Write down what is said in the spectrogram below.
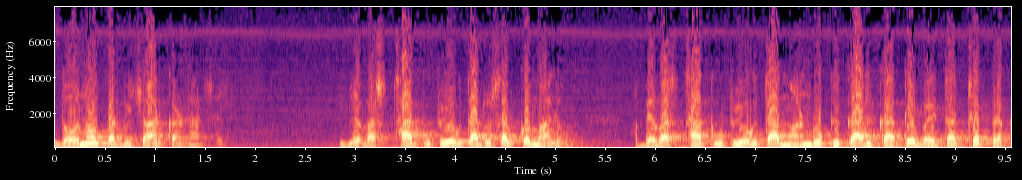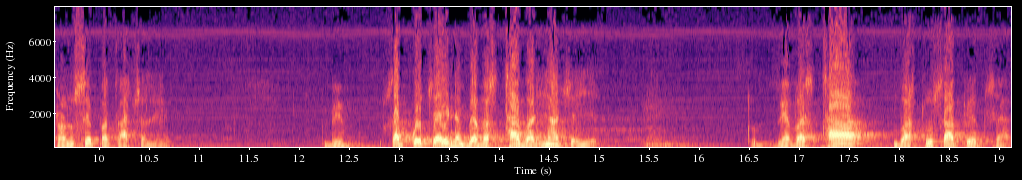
दोनों पर विचार करना चाहिए। व्यवस्था की उपयोगिता तो सबको मालूम। व्यवस्था की उपयोगिता मांडू की कारिका के वैतथ्य प्रकरण से पता चले। सबको चाहिए ना, व्यवस्था बढ़िया चाहिए। तो व्यवस्था, वस्तु सापेक्ष है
